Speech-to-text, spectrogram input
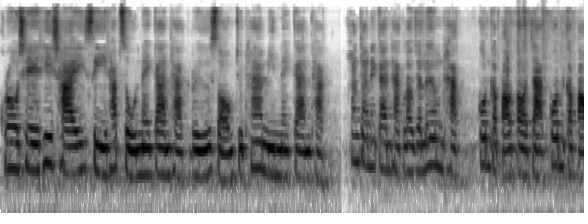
โครเชต์ที่ใช้4ทับ0ในการถักหรือ 2.5 มิลในการถัก ขั้นตอนในการถักเราจะเริ่มถักก้นกระเป๋าต่อจากก้นกระเป๋า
